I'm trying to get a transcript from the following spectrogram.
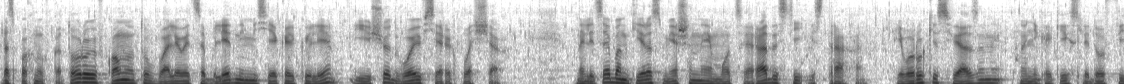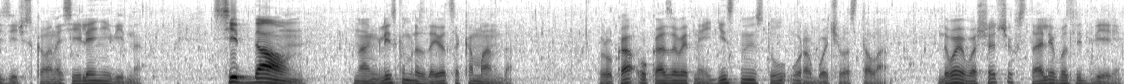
распахнув которую в комнату вваливается бледный месье Калькуле и еще двое в серых плащах. На лице банкира смешанные эмоции радости и страха, его руки связаны, но никаких следов физического насилия не видно. «Sit down!» На английском раздается команда. Рука указывает на единственный стул у рабочего стола. Двое вошедших встали возле двери.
